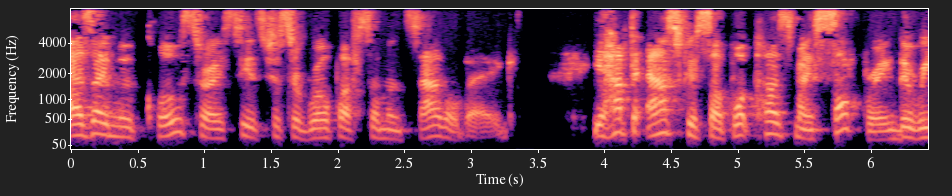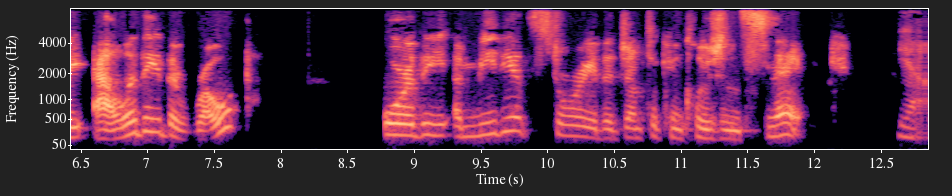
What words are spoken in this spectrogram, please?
As I move closer, I see it's just a rope off someone's saddlebag. You have to ask yourself, what caused my suffering? The reality, the rope, or the immediate story that jumped to conclusion snake. Yeah.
